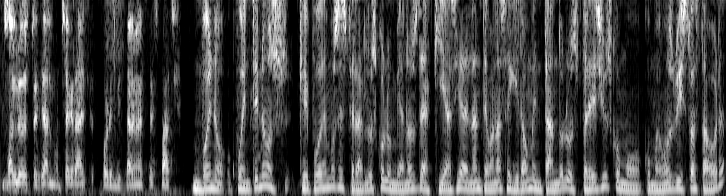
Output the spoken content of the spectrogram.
Un saludo especial, muchas gracias por invitarme a este espacio. Bueno, cuéntenos, ¿qué podemos esperar los colombianos de aquí hacia adelante? ¿Van a seguir aumentando los precios como, como hemos visto hasta ahora?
